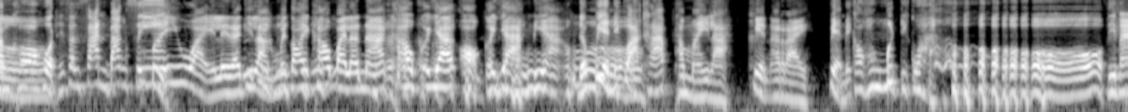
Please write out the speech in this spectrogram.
ทำคอหดให้สั้นๆ บ้างสิไม่ไหวเลยนะที่หลังไม่ต้องให้เข้าไปแล้วนะ เข้าก็ยากออกก็ยากเนี่ยเดี๋ยวเปลี่ยนดีกว่าครับทำไมล่ะ เปลี่ยนอะไร ปลี่ยนไปเข้าห้องมืดดีกว่าโอ้โหดีไหม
